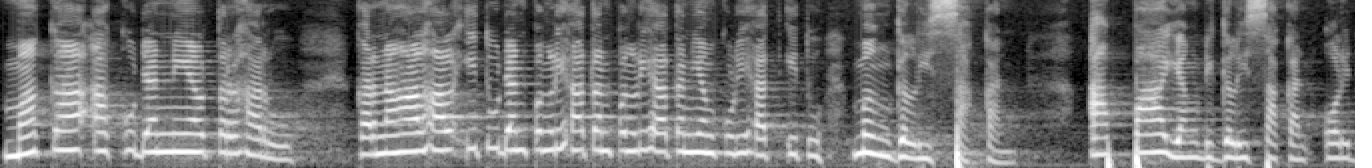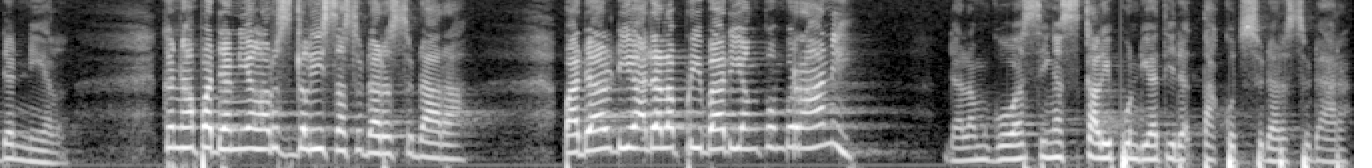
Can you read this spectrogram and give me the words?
Maka aku Daniel terharu karena hal-hal itu dan penglihatan-penglihatan yang kulihat itu menggelisahkan. Apa yang digelisahkan oleh Daniel? Kenapa Daniel harus gelisah saudara-saudara? Padahal dia adalah pribadi yang pemberani. Dalam goa singa sekalipun dia tidak takut saudara-saudara.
